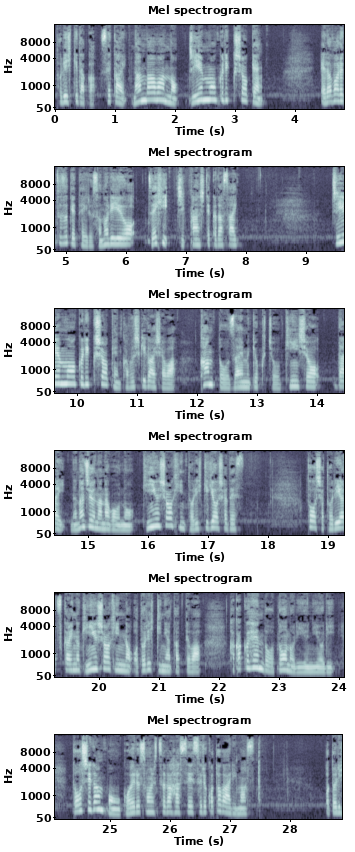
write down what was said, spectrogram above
取引高世界ナンバーワンの GMO クリック証券。選ばれ続けているその理由をぜひ実感してください。GMO クリック証券株式会社は関東財務局長金賞第77号の金融商品取引業者です。当社取扱いの金融商品のお取引にあたっては、価格変動等の理由により、投資元本を超える損失が発生することがあります。お取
